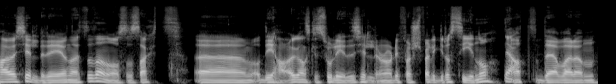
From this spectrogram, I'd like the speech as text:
har jo kilder i United ennå også sagt. Eh, og de har jo ganske solide kilder når de først velger å si noe. Ja. At det var en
